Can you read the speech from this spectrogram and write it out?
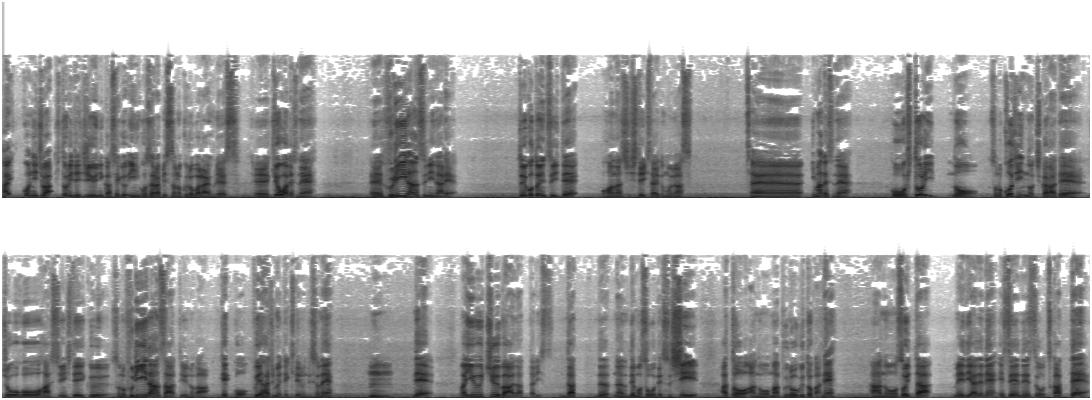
はい、こんにちは。一人で自由に稼ぐインフォセラピストの黒場ライフです。えー、今日はですね、えー、フリーランスになれ、ということについてお話ししていきたいと思います。えー、今ですね、こう一人の、その個人の力で情報を発信していく、そのフリーランサーっていうのが結構増え始めてきてるんですよね。うん。で、まあ、YouTuber だったり、だ、だ、でもそうですし、あと、あの、まあ、ブログとかね、あの、そういったメディアでね、SNS を使って、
